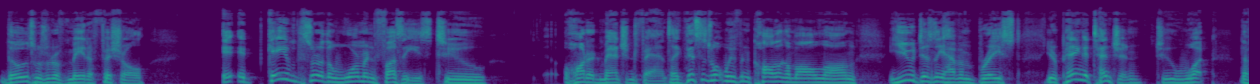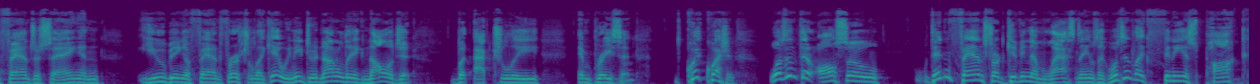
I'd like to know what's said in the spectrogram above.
those were sort of made official, it, it gave sort of the warm and fuzzies to Haunted Mansion fans. Like, this is what we've been calling them all along. You, Disney, have embraced, you're paying attention to what the fans are saying. And you being a fan first, are like, yeah, we need to not only acknowledge it, but actually embrace it. Quick question. Wasn't there also, didn't fans start giving them last names? Like, wasn't like Phineas Pock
